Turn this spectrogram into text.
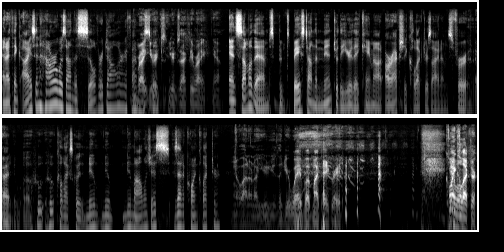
And I think Eisenhower was on the silver dollar, if I'm Right, mistaken. you're ex- you're exactly right. Yeah. And some of them, based on the mint or the year they came out, are actually collector's items for uh, who who collects co- new new numologists. Is that a coin collector? No, I don't know. You, you you're way above my pay grade. Coin Yeah, collector.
